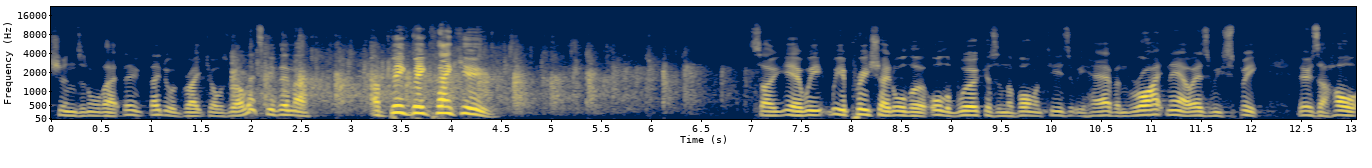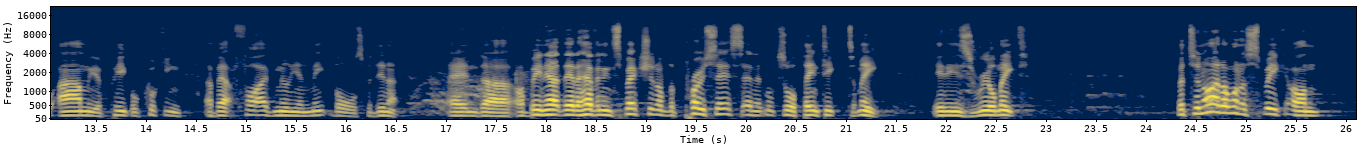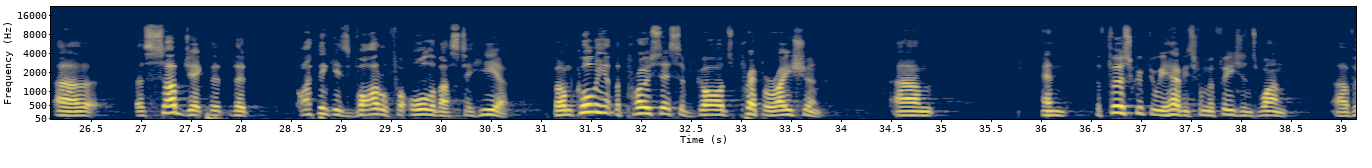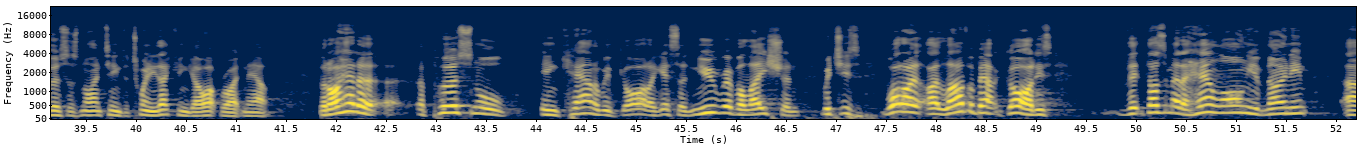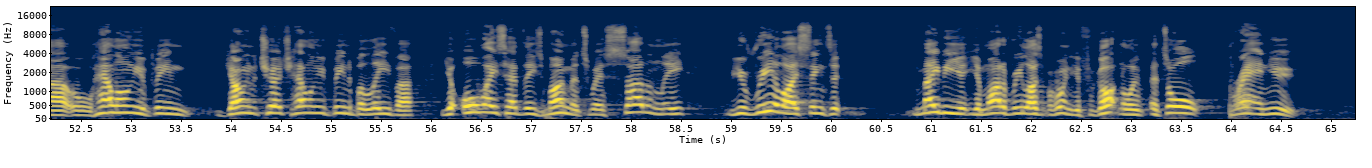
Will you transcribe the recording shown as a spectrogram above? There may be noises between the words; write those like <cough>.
inspections and all that. They, they do a great job as well. Let's give them a, a big, big thank you. So, yeah, we, we appreciate all the, all the workers and the volunteers that we have. And right now, as we speak, there's a whole army of people cooking about 5 million meatballs for dinner. And uh, I've been out there to have an inspection of the process, and it looks authentic to me. It is real meat. But tonight, I want to speak on uh, a subject that, that I think is vital for all of us to hear. But I'm calling it the process of God's preparation. Um, and the first scripture we have is from Ephesians 1, uh, verses 19 to 20. That can go up right now. But I had a, a personal encounter with God, I guess a new revelation, which is what I, I love about God is that it doesn't matter how long you've known Him uh, or how long you've been going to church, how long you've been a believer, you always have these moments where suddenly you realize things that maybe you, you might have realized before and you've forgotten, or it's all brand new.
